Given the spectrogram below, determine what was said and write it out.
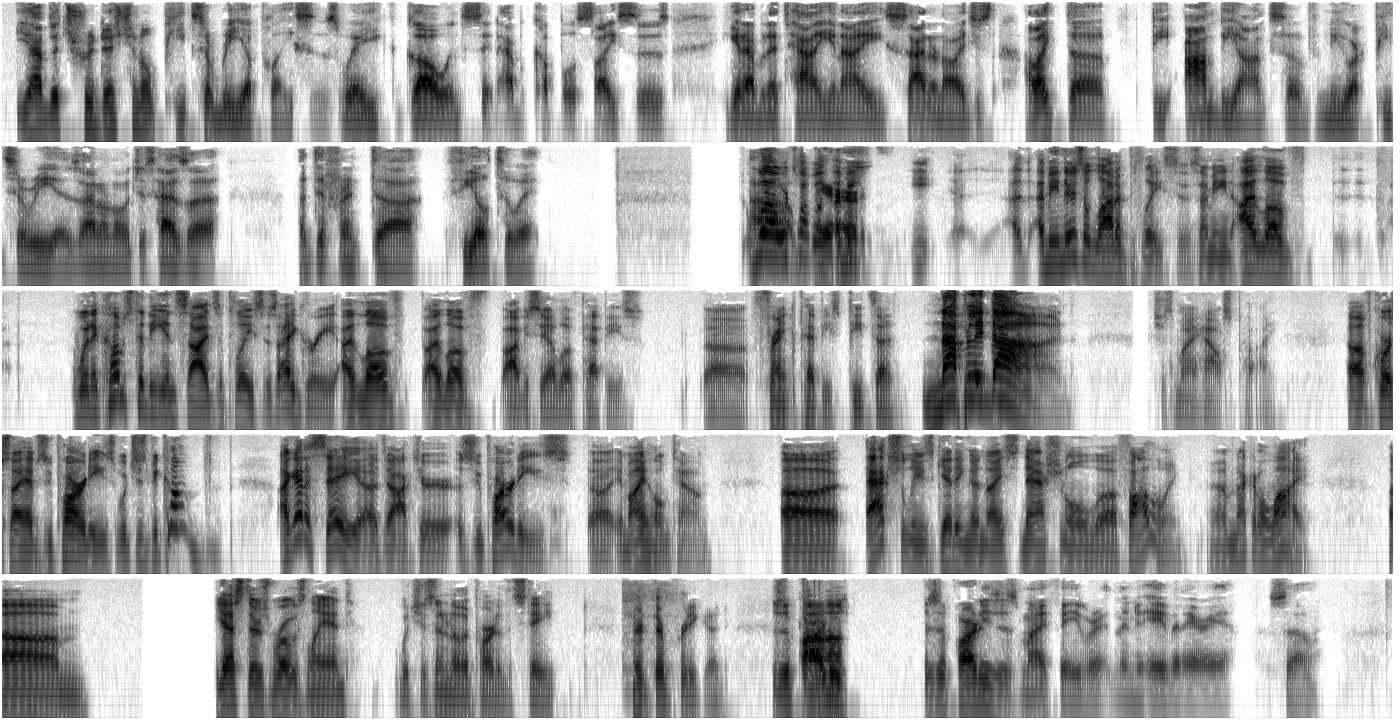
you have the traditional pizzeria places where you could go and sit and have a couple of slices. You can have an Italian ice. I don't know. I just I like the the ambiance of New York pizzerias. I don't know. It just has a a different uh, feel to it. well we're Uh, talking about. I mean, I, mean, there's a lot of places. I mean, I love when it comes to the insides of places. I agree. I love, I love. Obviously, I love Pepe's, uh, Frank Pepe's Pizza Napoletan, which is my house pie. Uh, of course, I have Zuppardi's, which has become. I got to say, uh, Doctor Zuppardi's uh, in my hometown uh, actually is getting a nice national uh, following. I'm not to lie. Um, yes, there's Roseland, which is another part of the state. They're they're pretty good. Zuppardi, Um, Zuppardi's is my favorite in the New Haven area. So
